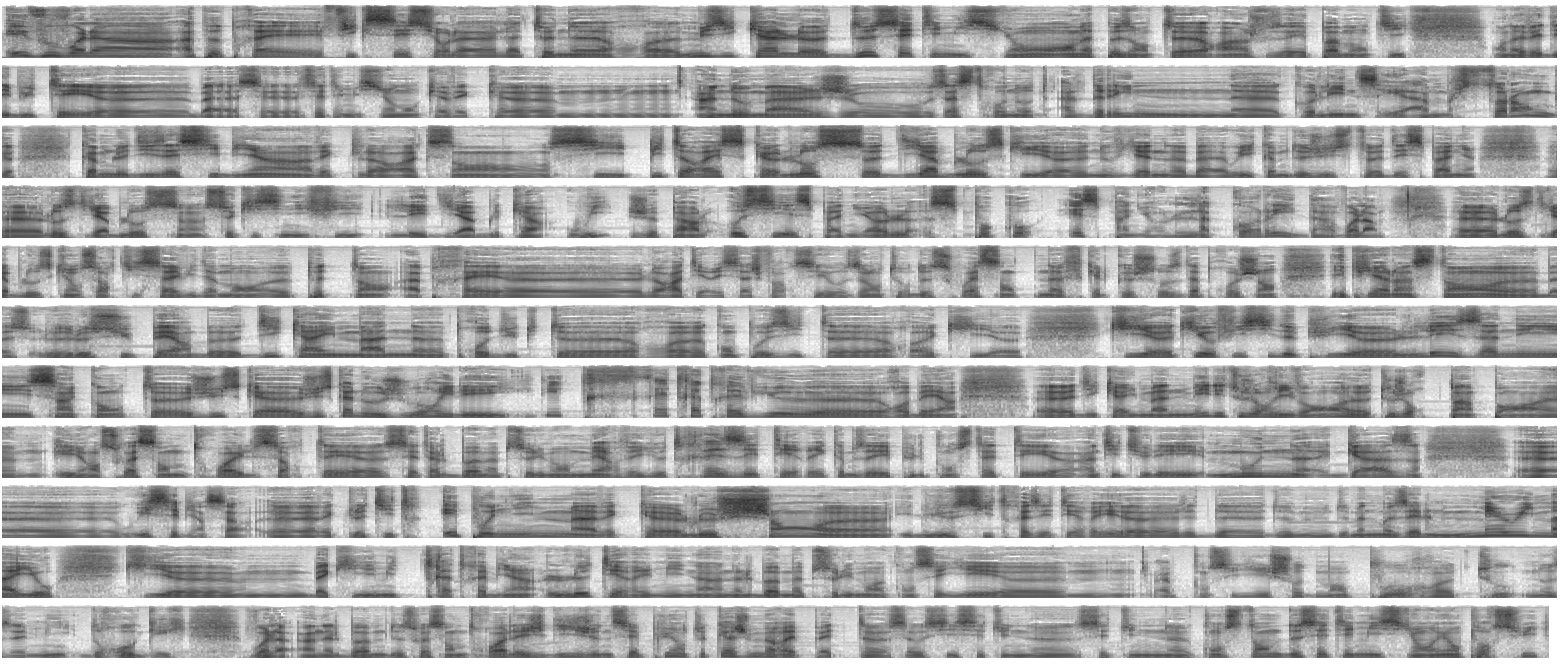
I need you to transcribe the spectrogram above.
Et vous voilà à peu près fixé sur la, teneur euh, musicale de cette émission en apesanteur. Hein, je vous avais pas menti. On avait débuté euh, bah, cette émission donc avec euh, un hommage aux astronautes Aldrin, Collins et Armstrong, comme le disait si bien avec leur accent si pittoresque, Los Diablos qui nous viennent, bah oui, comme de juste d'Espagne, Los Diablos, ce qui signifie les diables, car oui, je parle aussi espagnol, spoco espagnol, la corrida voilà. Euh, Los Diablos qui ont sorti ça évidemment euh, peu de temps après euh, leur atterrissage forcé aux alentours de 69, quelque chose d'approchant. Et puis à l'instant, bah, le, superbe Dick Hyman, producteur, compositeur, qui qui qui officie depuis les années 50 jusqu'à jusqu'à nos jours. Il est il est très très très vieux, Robert Dick Hyman, mais il est toujours vivant, toujours pimpant. et en 63, il sortait cet album absolument merveilleux, très éthéré, comme vous avez pu le constater intitulé Moon Gaz. Euh, oui, c'est bien ça, euh, avec le titre éponyme, avec euh, le chant, lui aussi très éthéré, de, Mademoiselle Mary Mayo, qui bah, qui imite très très bien le Térémine, un album absolument à conseiller, à conseiller chaudement pour tous nos amis drogués. Voilà, un album de 63, là je dis, je ne sais plus, en tout cas je me répète, ça aussi c'est une c'est une constante de cette émission. Et on poursuit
